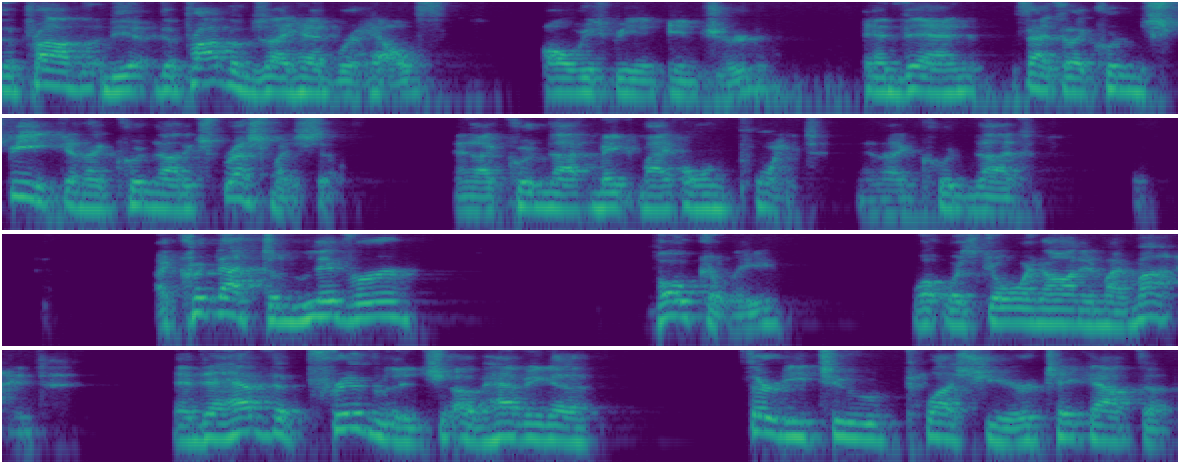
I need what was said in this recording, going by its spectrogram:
The problem the, the problems I had were health, always being injured, and then the fact that I couldn't speak and I could not express myself, and I could not make my own point, and I could not I could not deliver vocally what was going on in my mind. And to have the privilege of having a 32 plus year, take out the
